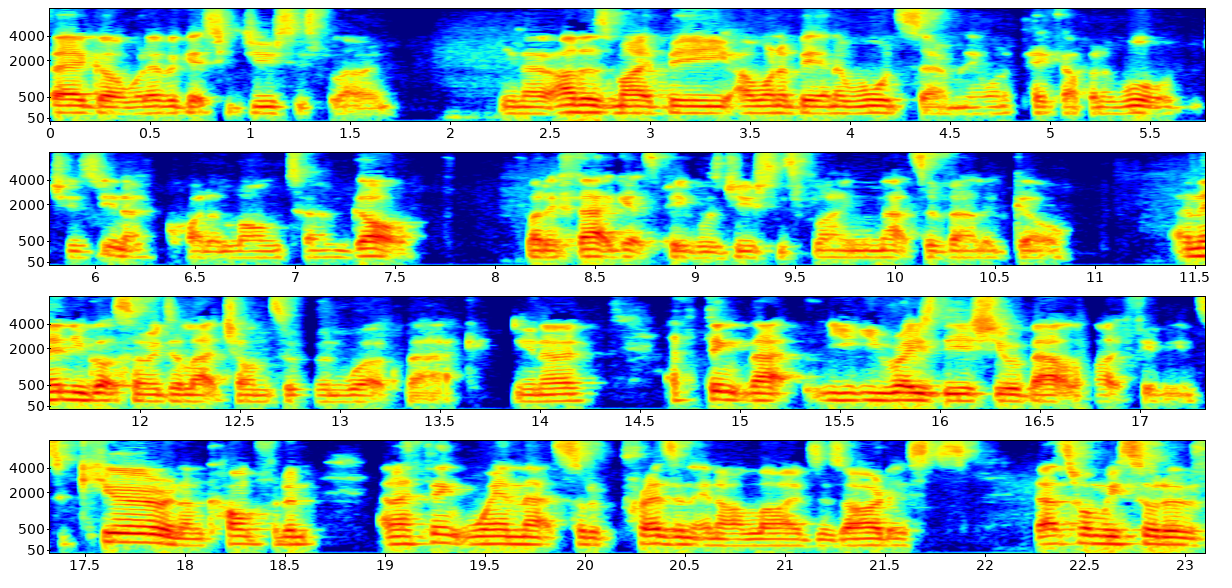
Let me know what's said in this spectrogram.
fair goal, whatever gets your juices flowing. You know, others might be, I want to be at an award ceremony, I want to pick up an award, which is, you know, quite a long term goal. But if that gets people's juices flowing, then that's a valid goal. And then you've got something to latch onto and work back, you know? I think that you, you raised the issue about like feeling insecure and unconfident. And I think when that's sort of present in our lives as artists, that's when we sort of,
